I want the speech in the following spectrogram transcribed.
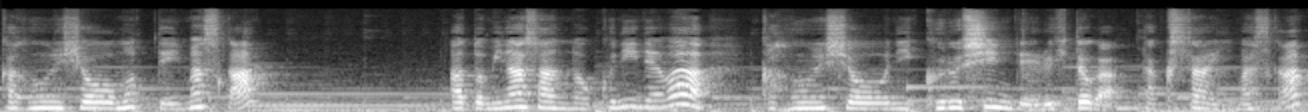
花粉症を持っていますか？あと皆さんの国では花粉症に苦しんでいる人がたくさんいますか？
